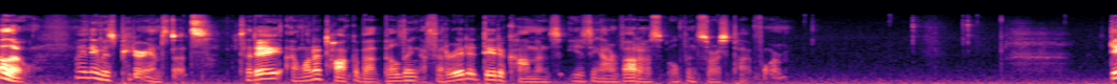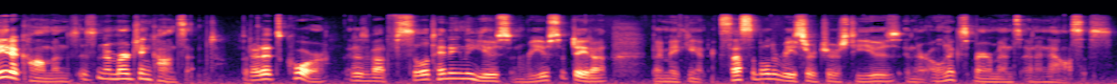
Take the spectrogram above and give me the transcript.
Hello, my name is Peter Amstutz. Today I want to talk about building a federated data commons using Arvados open source platform. Data commons is an emerging concept, but at its core it is about facilitating the use and reuse of data by making it accessible to researchers to use in their own experiments and analysis.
